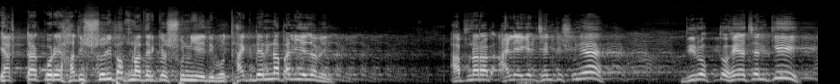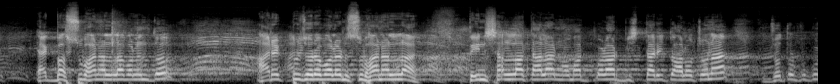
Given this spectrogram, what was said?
একটা করে হাদিস শরীফ আপনাদেরকে শুনিয়ে দিব। থাকবেন না পালিয়ে যাবেন? আপনারা আলিয়ে গেছেন কি শুনে? বিরক্ত হয়েছেন কি? একবার সুহান আল্লাহ বলেন তো। আরেকটু জোরে বলেন সুহান আল্লাহ তো ইনশাল্লাহ তালা নমাজ পড়ার বিস্তারিত আলোচনা যতটুকু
